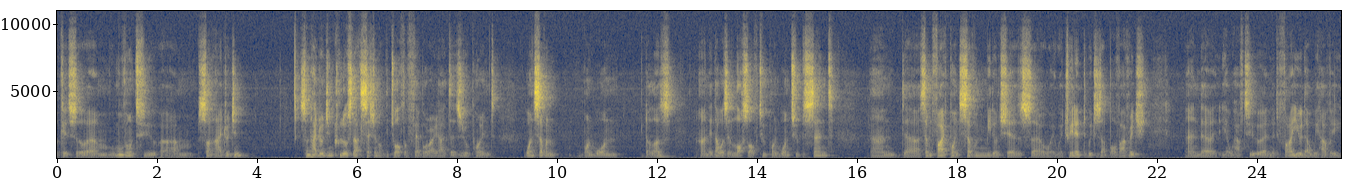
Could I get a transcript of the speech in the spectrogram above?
Okay, so um, we'll move on to um, Sun Hydrogen. Sun Hydrogen closed that session of the 12th of February at uh, 0.1711 dollars, and that was a loss of 2.12 percent. And uh, 75.7 million shares uh, were, were, traded, which is above average. And uh, yeah, we have to uh, notify you that we have a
